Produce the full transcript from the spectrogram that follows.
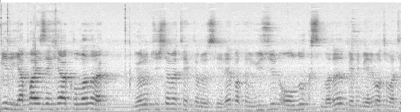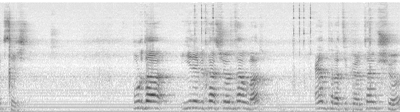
bir yapay zeka kullanarak görüntü işleme teknolojisiyle bakın yüzün olduğu kısımları benim yerime otomatik seçti. Burada yine birkaç yöntem var. En pratik yöntem şu.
